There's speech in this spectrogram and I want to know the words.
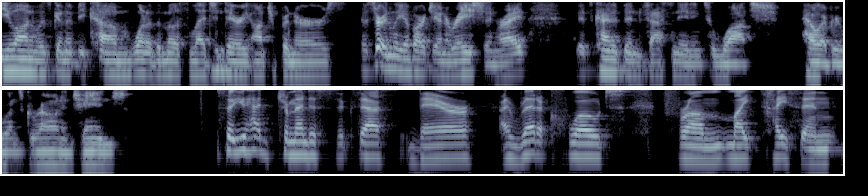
Elon was going to become one of the most legendary entrepreneurs, certainly of our generation, right? It's kind of been fascinating to watch how everyone's grown and changed. So you had tremendous success there. I read a quote from Mike Tyson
